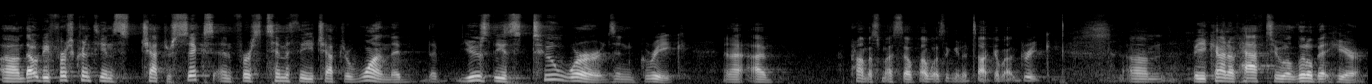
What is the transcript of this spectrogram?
Um, that would be 1 Corinthians chapter 6 and 1 Timothy chapter 1. They, they use these two words in Greek, and I, I promised myself I wasn't going to talk about Greek. Um, but you kind of have to a little bit here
